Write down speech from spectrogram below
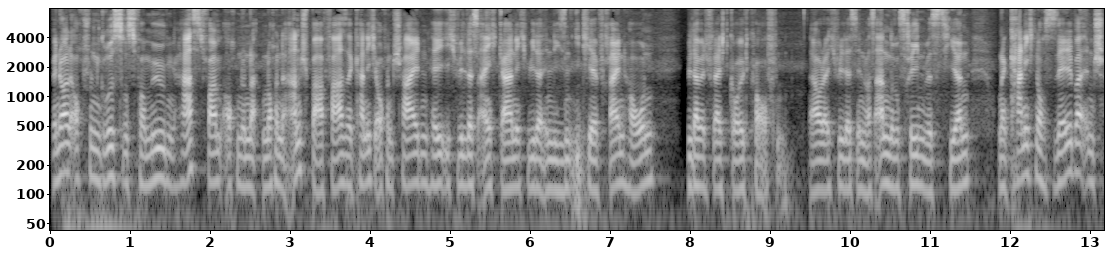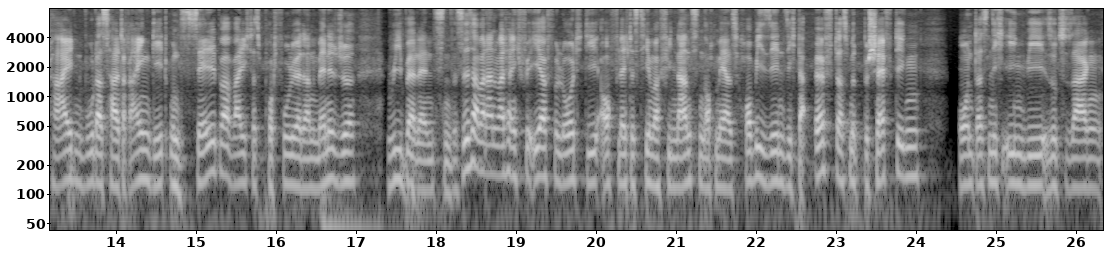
wenn du halt auch schon ein größeres Vermögen hast, vor allem auch nur noch in der Ansparphase, kann ich auch entscheiden, hey, ich will das eigentlich gar nicht wieder in diesen ETF reinhauen, will damit vielleicht Gold kaufen. Ja, oder ich will das in was anderes reinvestieren. Und dann kann ich noch selber entscheiden, wo das halt reingeht und selber, weil ich das Portfolio dann manage, rebalancen. Das ist aber dann wahrscheinlich für eher für Leute, die auch vielleicht das Thema Finanzen auch mehr als Hobby sehen, sich da öfters mit beschäftigen und das nicht irgendwie sozusagen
